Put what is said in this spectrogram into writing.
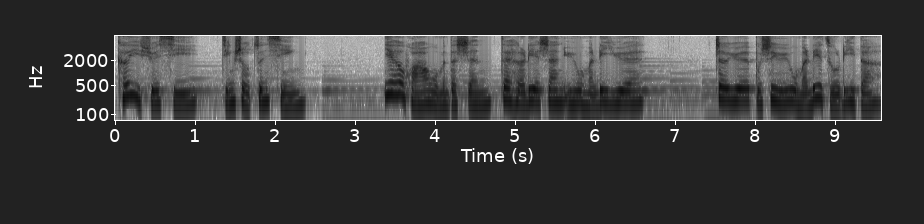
可以学习，谨守遵行。耶和华我们的神在何烈山与我们立约。”这约不是与我们列祖立的，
